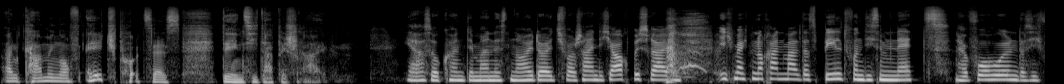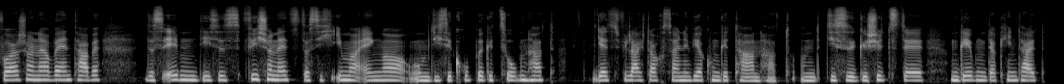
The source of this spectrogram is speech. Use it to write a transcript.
ein Coming-of-Age-Prozess, den Sie da beschreiben? Ja, so könnte man es neudeutsch wahrscheinlich auch beschreiben. Ich möchte noch einmal das Bild von diesem Netz hervorholen, das ich vorher schon erwähnt habe. Das eben dieses Fischernetz, das sich immer enger um diese Gruppe gezogen hat jetzt vielleicht auch seine Wirkung getan hat. Und diese geschützte Umgebung der Kindheit,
